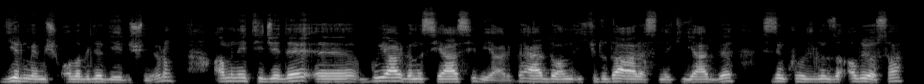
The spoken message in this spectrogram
girmemiş olabilir diye düşünüyorum. Ama neticede e, bu yargının siyasi bir yargı. Erdoğan'ın iki dudağı arasındaki yargı sizin kurucunuzu alıyorsa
